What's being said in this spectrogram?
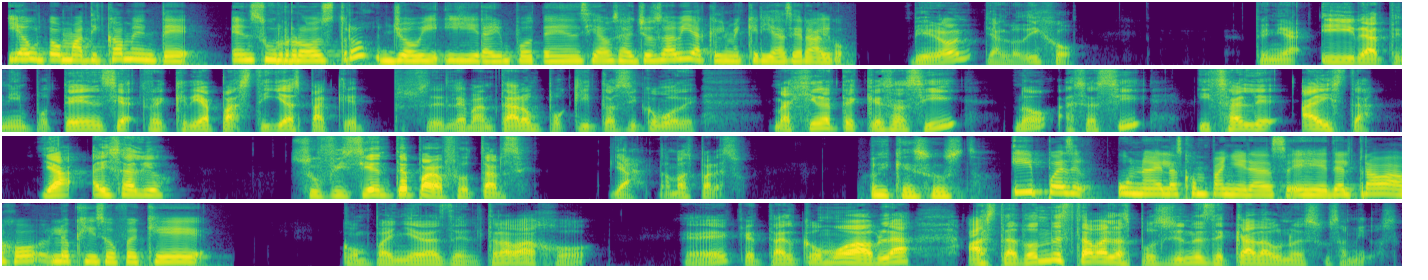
Y automáticamente en su rostro yo vi ira, impotencia, o sea, yo sabía que él me quería hacer algo. ¿Vieron? Ya lo dijo. Tenía ira, tenía impotencia, requería pastillas para que pues, se levantara un poquito, así como de, imagínate que es así, ¿no? Es así y sale, ahí está. Ya, ahí salió. Suficiente para frotarse. Ya, nada más para eso. Uy, qué susto. Y pues una de las compañeras eh, del trabajo lo que hizo fue que Compañeras del trabajo, ¿eh? ¿Qué tal cómo habla? ¿Hasta dónde estaban las posiciones de cada uno de sus amigos?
